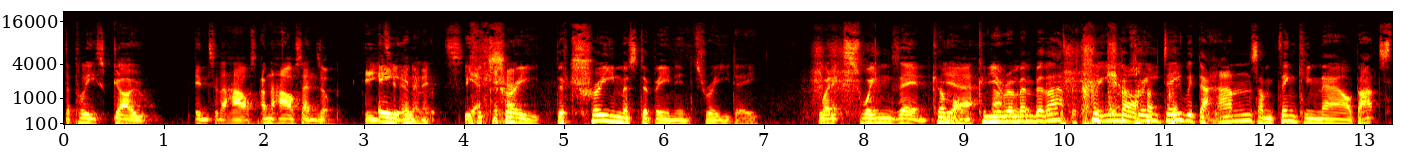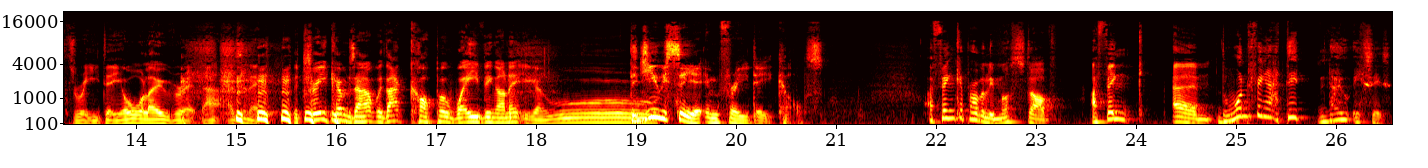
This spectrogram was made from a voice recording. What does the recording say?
the police go into the house, and the house ends up eating, Eating them. And them. it's Yeah. The tree. The tree must have been in 3D. when it swings in. Come yeah, on, can you will remember that? The tree in 3D with the hands? I'm thinking now that's 3D all over it, that, isn't it? the tree comes out with that copper waving on it. You go, ooh. Did you see it in 3D, Coles? I think I probably must have. I think um, the one thing I did notice is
